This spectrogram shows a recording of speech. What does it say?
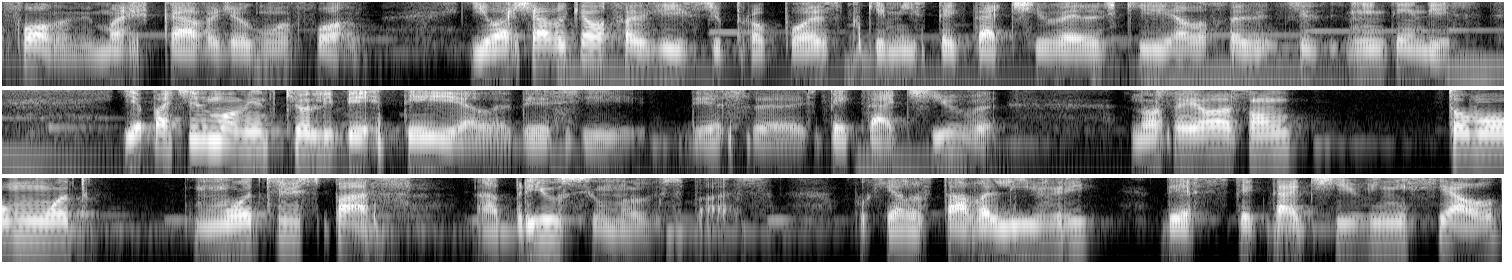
forma, me machucava de alguma forma. E eu achava que ela fazia isso de propósito, porque minha expectativa era de que ela fazia, me entendesse. E a partir do momento que eu libertei ela desse, dessa expectativa, nossa relação tomou um outro, um outro espaço, abriu-se um novo espaço, porque ela estava livre dessa expectativa inicial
